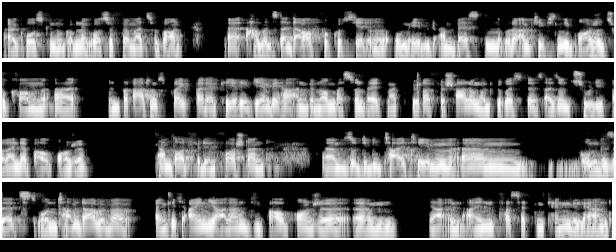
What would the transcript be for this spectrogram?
äh, groß genug, um eine große Firma zu bauen. Äh, haben uns dann darauf fokussiert, um eben am besten oder am tiefsten in die Branche zu kommen, äh, ein Beratungsprojekt bei der Peri GmbH angenommen, was so ein Weltmarktführer für Schalung und Gerüste ist, also ein Zulieferer in der Baubranche. Haben dort für den Vorstand ähm, so Digitalthemen ähm, umgesetzt und haben darüber eigentlich ein Jahr lang die Baubranche ähm, ja in allen Facetten kennengelernt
